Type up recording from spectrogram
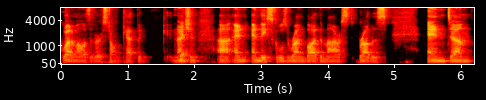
Guatemala is a very strong Catholic nation, yeah. uh, and and these schools are run by the Marist brothers, and um,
